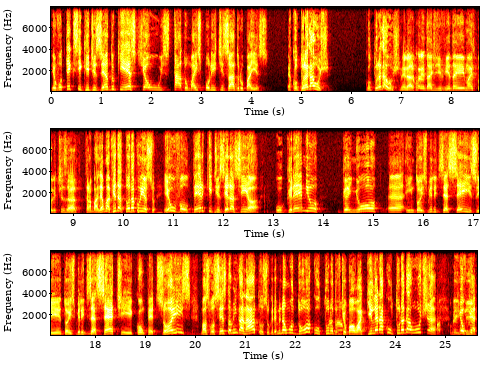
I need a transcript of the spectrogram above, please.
eu vou ter que seguir dizendo que este é o estado mais politizado do país. É cultura gaúcha. Cultura gaúcha. Melhor qualidade de vida e mais politizado. Trabalhamos a vida toda com isso. Eu vou ter que dizer assim, ó, o Grêmio ganhou eh, em 2016 e 2017 competições, mas vocês estão enganados. O Grêmio não mudou a cultura do futebol. Aquilo era a cultura gaúcha. Quero...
